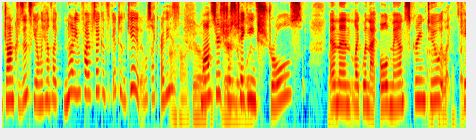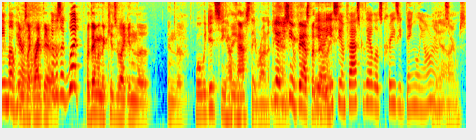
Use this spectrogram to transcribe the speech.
john krasinski only had like not even five seconds to get to the kid i was like are these Uh-huh, they're like- monsters just the taking woods. strolls and then like when that old man screamed too it like Uh-huh. It's like, came oh, up here it was like right there. it was like what but then when the kids were like in the in the Well, we did see how Thing. fast they run at the yeah, end. you see them fast, but yeah then like, you see them fast because they have those crazy dangly arms Yeah, arms.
